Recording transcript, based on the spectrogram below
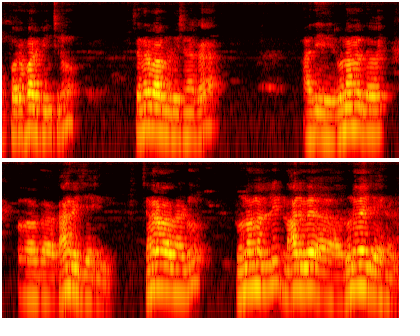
ముప్పై రూపాయలు పింఛను చంద్రబాబు నాయుడు వచ్చినాక అది రుణాలు ఒక కాంగ్రెస్ చేసింది. చంద్రబాబు నాయుడు రెండు వందలని నాలుగు వే రెండు వేలు చేసినాడు.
